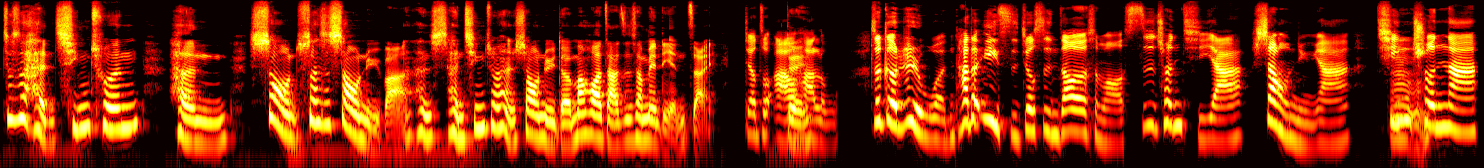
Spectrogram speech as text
就是很青春、很少，算是少女吧，很很青春、很少女的漫画杂志上面连载，叫做阿哈喽。这个日文，它的意思就是你知道什么思春期呀、啊、少女呀、啊、青春啊、嗯、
